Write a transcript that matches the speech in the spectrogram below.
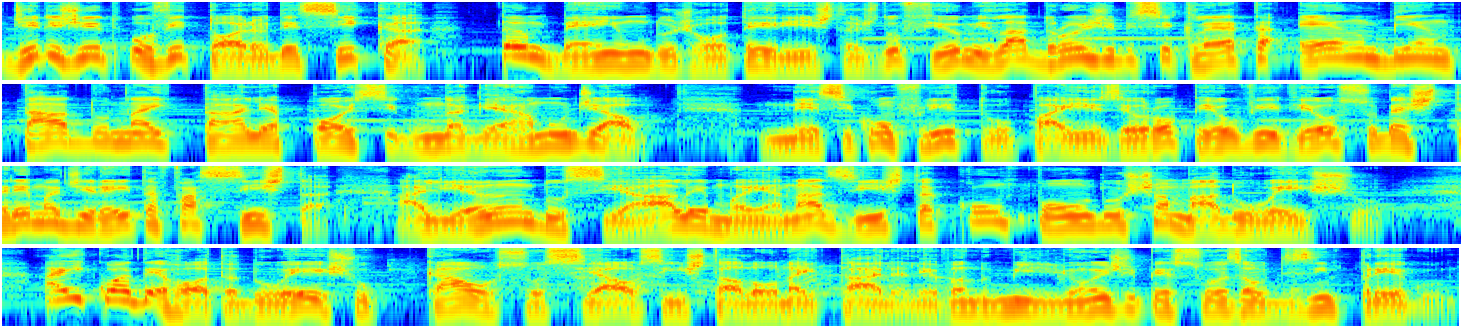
Dirigido por Vittorio De Sica, também um dos roteiristas do filme, Ladrões de Bicicleta é ambientado na Itália pós Segunda Guerra Mundial. Nesse conflito, o país europeu viveu sob a extrema-direita fascista, aliando-se à Alemanha nazista, compondo o chamado Eixo. Aí, com a derrota do Eixo, o caos social se instalou na Itália, levando milhões de pessoas ao desemprego.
